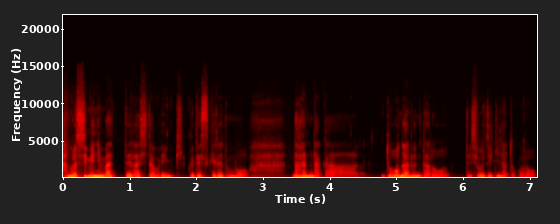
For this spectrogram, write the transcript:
楽しみに待ってらしたオリンピックですけれどもなんだかどうなるんだろうって正直なところ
